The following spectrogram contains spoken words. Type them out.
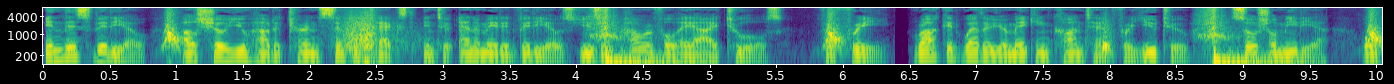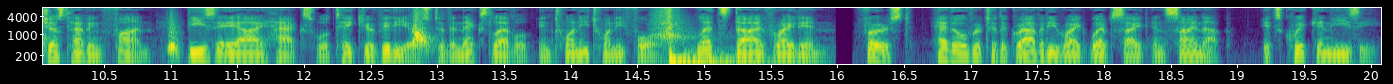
In this video, I'll show you how to turn simple text into animated videos using powerful AI tools, for free. Rocket whether you're making content for YouTube, social media, or just having fun, these AI hacks will take your videos to the next level in 2024. Let's dive right in. First, head over to the Gravity Write website and sign up, it's quick and easy.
